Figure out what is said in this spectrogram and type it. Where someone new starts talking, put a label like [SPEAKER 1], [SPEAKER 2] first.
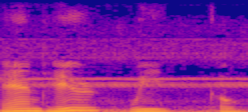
[SPEAKER 1] And here we go.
